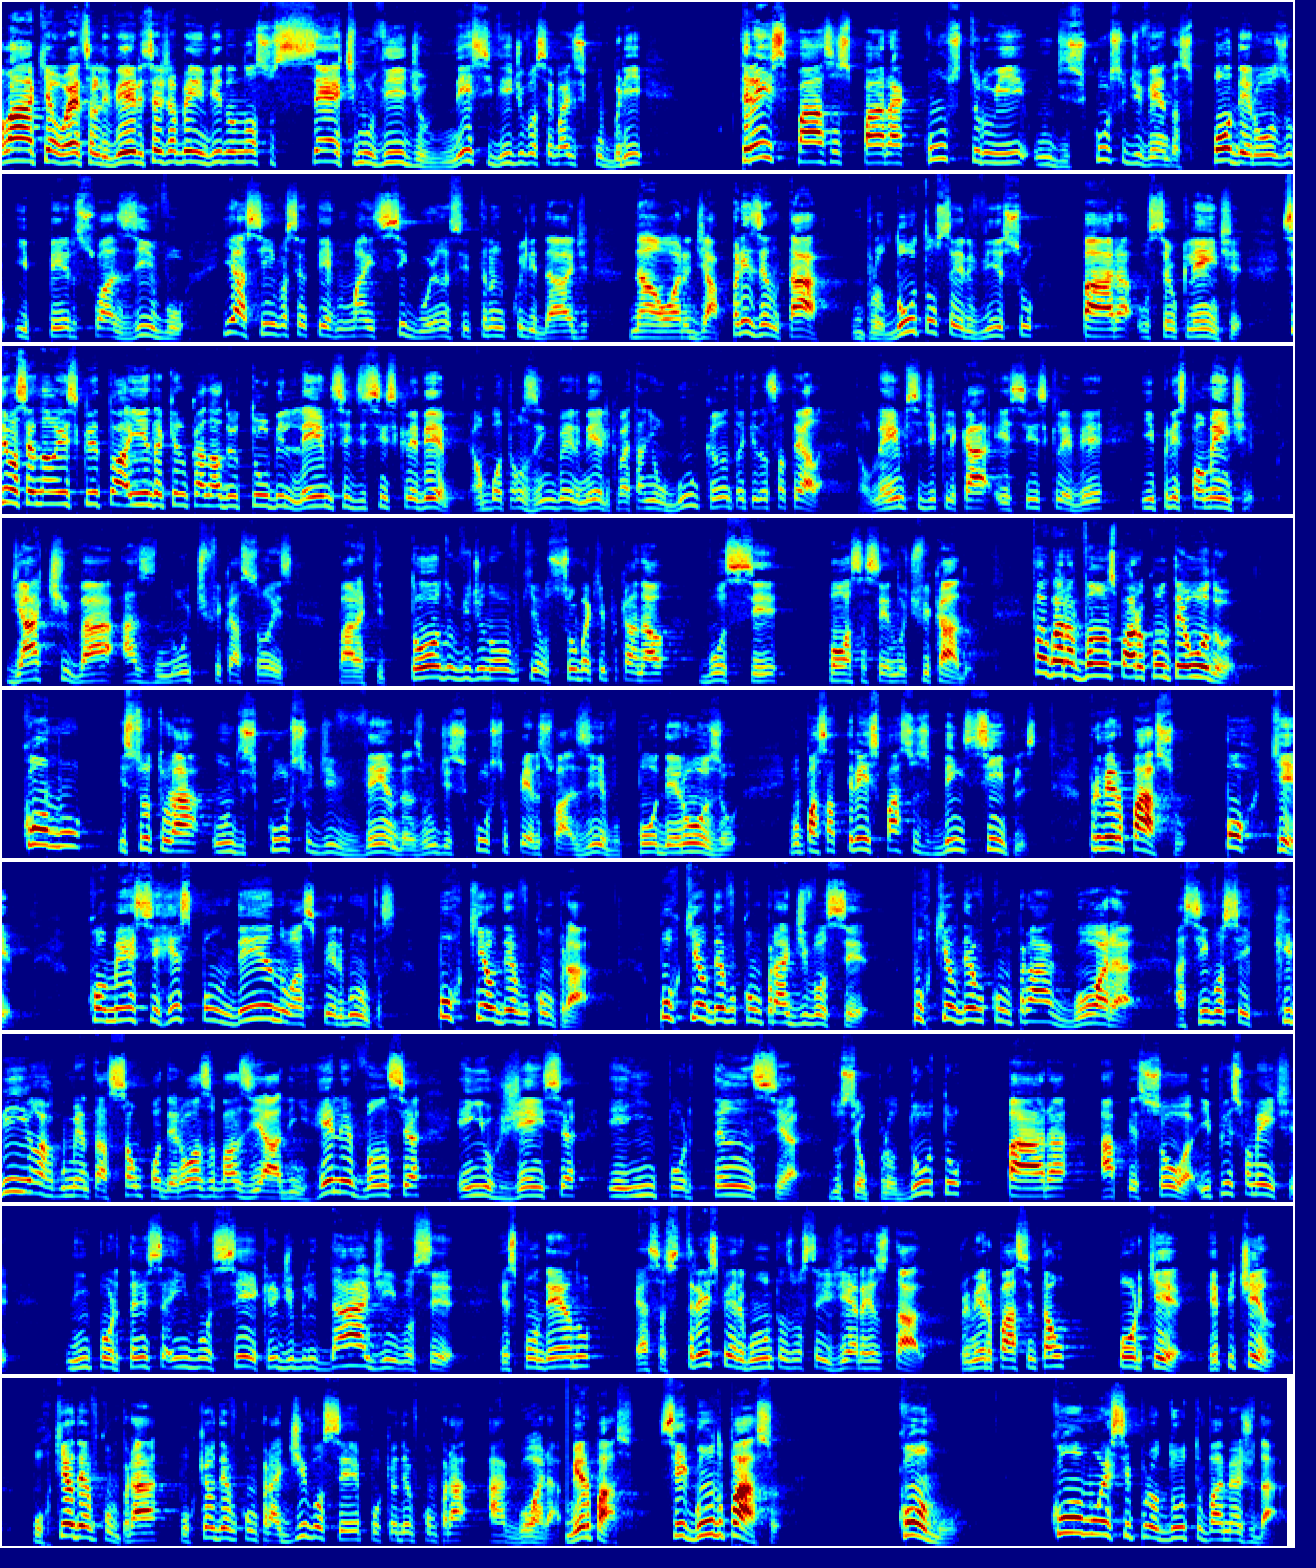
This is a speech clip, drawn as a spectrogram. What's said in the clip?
Olá, aqui é o Edson Oliveira e seja bem-vindo ao nosso sétimo vídeo. Nesse vídeo você vai descobrir três passos para construir um discurso de vendas poderoso e persuasivo. E assim você ter mais segurança e tranquilidade na hora de apresentar um produto ou serviço para o seu cliente. Se você não é inscrito ainda aqui no canal do YouTube, lembre-se de se inscrever. É um botãozinho vermelho que vai estar em algum canto aqui dessa tela. Então lembre-se de clicar e se inscrever e principalmente de ativar as notificações para que todo vídeo novo que eu suba aqui para o canal você possa ser notificado. Então agora vamos para o conteúdo. Como estruturar um discurso de vendas, um discurso persuasivo, poderoso? vou passar três passos bem simples. Primeiro passo, por quê? Comece respondendo as perguntas. Por que eu devo comprar? Por que eu devo comprar de você? Por que eu devo comprar agora? Assim você cria uma argumentação poderosa baseada em relevância, em urgência e importância do seu produto para a pessoa e principalmente importância em você, credibilidade em você. Respondendo essas três perguntas você gera resultado. Primeiro passo então, por quê? Repetindo, por que eu devo comprar? Por que eu devo comprar de você? Por que eu devo comprar agora? Primeiro passo. Segundo passo, como? Como esse produto vai me ajudar?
